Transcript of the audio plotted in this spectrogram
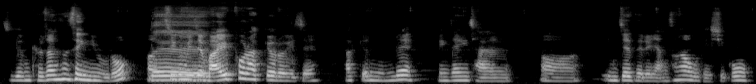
지금 교장 선생님으로 어, 네. 지금 이제 마이폴 학교로 이제 바뀌었는데 굉장히 잘 어, 인재들을 양성하고 계시고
